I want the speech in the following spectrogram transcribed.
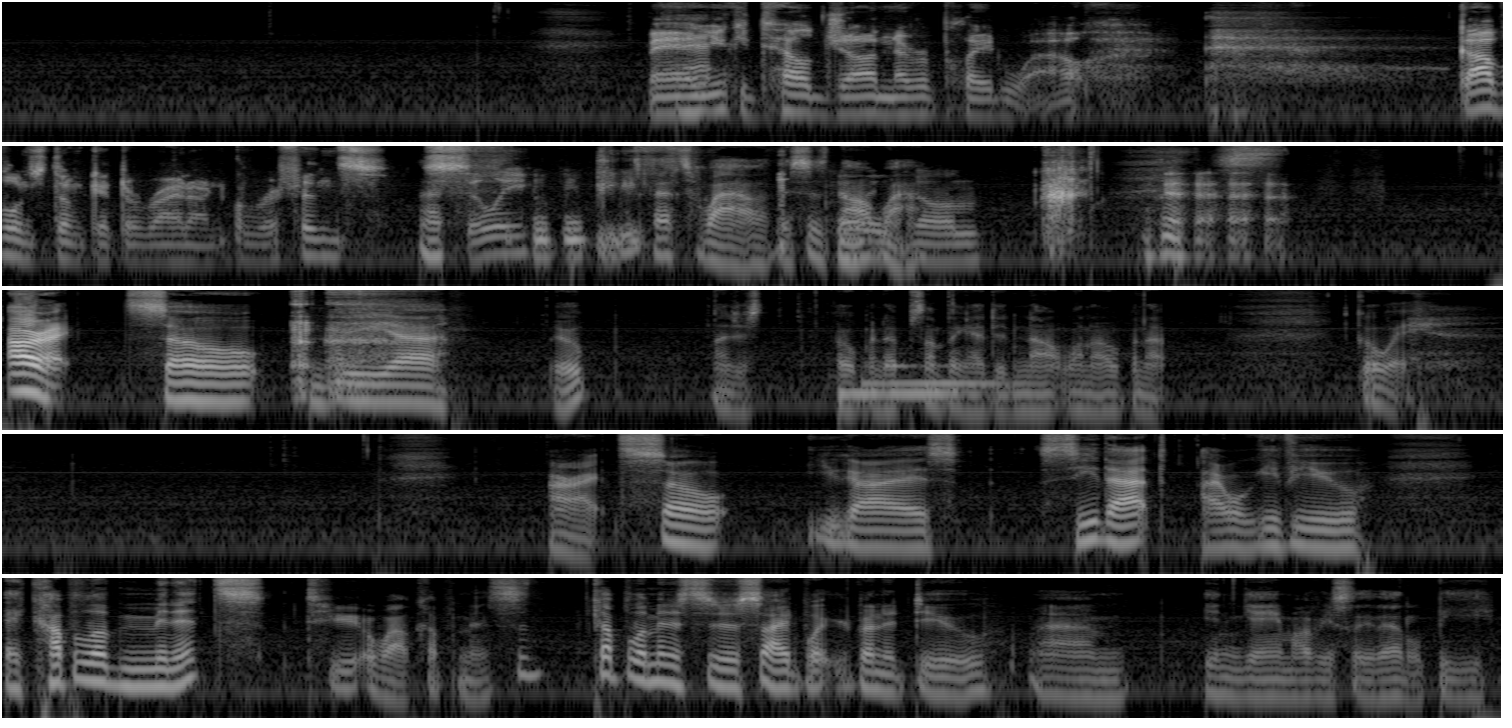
Man, Yeah. you could tell John never played WoW. Goblins don't get to ride on griffins. That's- Silly. That's wow. This is not wow. All right. So the uh oop, I just opened up something I did not want to open up. Go away. All right. So you guys see that? I will give you a couple of minutes to well, a couple of minutes. A couple of minutes to decide what you're going to do um in game. Obviously, that'll be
